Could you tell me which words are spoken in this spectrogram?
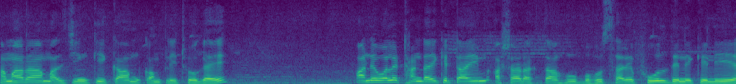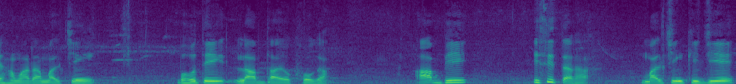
हमारा माल्चिंग की काम कंप्लीट हो गए। आने वाले ठंडाई के टाइम आशा रखता हूँ बहुत सारे फूल देने के लिए हमारा मल्चिंग बहुत ही लाभदायक होगा। आप भी इसी तरह मल्चिंग कीजिए,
